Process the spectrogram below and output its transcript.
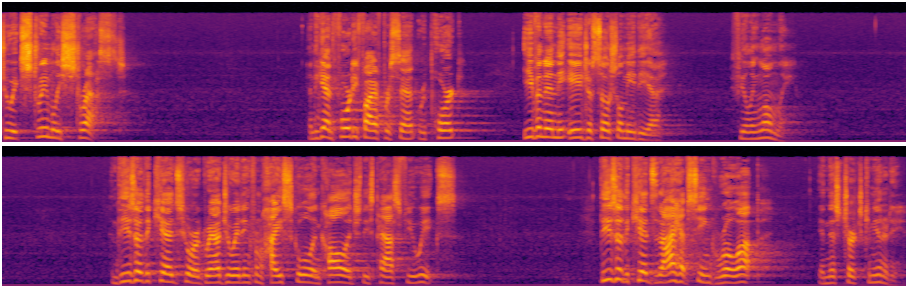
to extremely stressed. And again, 45% report, even in the age of social media, feeling lonely. And these are the kids who are graduating from high school and college these past few weeks. These are the kids that I have seen grow up in this church community.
